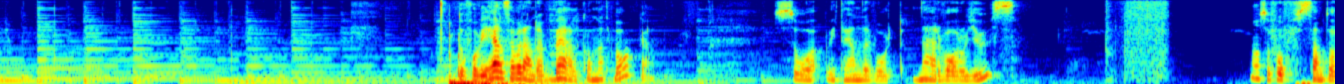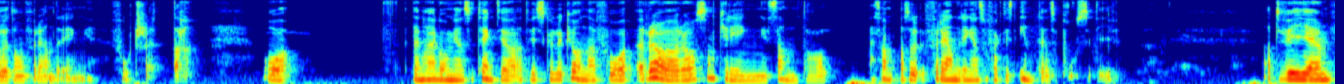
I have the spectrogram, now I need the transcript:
Då får vi hälsa varandra välkomna tillbaka. Så vi tänder vårt närvaroljus. Och så får samtalet om förändring fortsätta. Och den här gången så tänkte jag att vi skulle kunna få röra oss omkring samtal, alltså förändringen som faktiskt inte är så positiv. Att vi eh,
